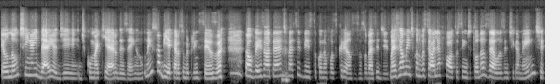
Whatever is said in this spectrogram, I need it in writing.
Eu não tinha ideia de, de como é que era o desenho. Nem sabia que era sobre princesa. Talvez eu até tivesse visto quando eu fosse criança, se eu soubesse disso. Mas realmente, quando você olha a foto assim, de todas elas antigamente,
